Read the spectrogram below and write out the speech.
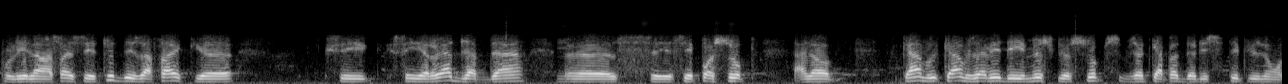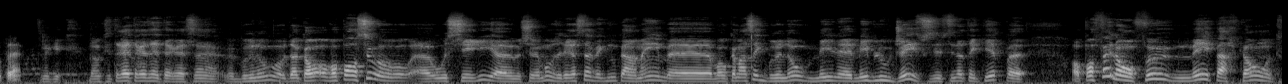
pour les lanceurs. C'est toutes des affaires que c'est raide là-dedans. Mm. Euh, c'est pas souple. Alors, quand vous, quand vous avez des muscles souples, vous êtes capable de réciter plus longtemps. OK. Donc, c'est très, très intéressant. Bruno, donc on, va passer euh, aux séries. Euh, M. Raymond, vous allez rester avec nous quand même. Euh, on va commencer avec Bruno. Mes, mes Blue Jays, c'est notre équipe. n'a pas fait long feu, mais par contre,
